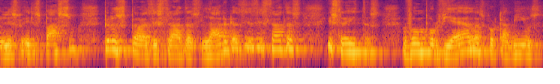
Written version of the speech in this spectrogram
eles, eles passam pelos, pelas estradas largas e as estradas estreitas. Vão por vielas, por caminhos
